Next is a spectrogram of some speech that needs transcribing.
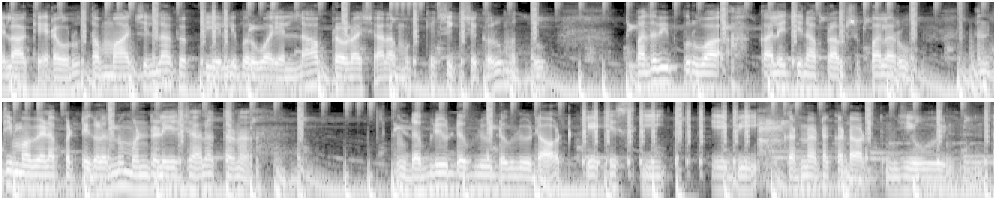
ಇಲಾಖೆಯರವರು ತಮ್ಮ ಜಿಲ್ಲಾ ವ್ಯಾಪ್ತಿಯಲ್ಲಿ ಬರುವ ಎಲ್ಲ ಪ್ರೌಢಶಾಲಾ ಮುಖ್ಯ ಶಿಕ್ಷಕರು ಮತ್ತು ಪದವಿ ಪೂರ್ವ ಕಾಲೇಜಿನ ಪ್ರಾಂಶುಪಾಲರು. ಅಂತಿಮ ವೇಳಾಪಟ್ಟಿಗಳನ್ನು ಮಂಡಳಿಯ ಜಾಲತಾಣ W W W dot K S E A B Karnataka dot G ಒವಿನಿಂದ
